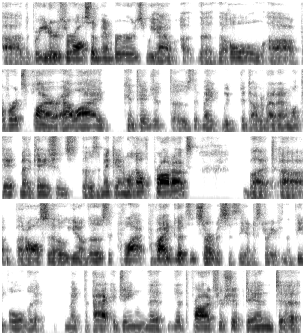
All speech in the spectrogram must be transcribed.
Uh, the breeders are also members. We have uh, the the whole uh, preferred supplier allied contingent, those that make we've been talking about animal medications, those that make animal health products, but uh, but also you know those that provide provide goods and services the industry from the people that make the packaging that that the products are shipped in to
